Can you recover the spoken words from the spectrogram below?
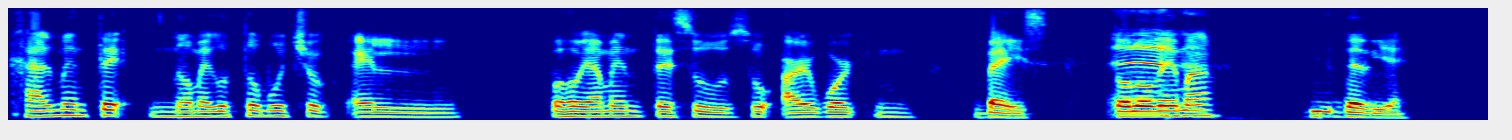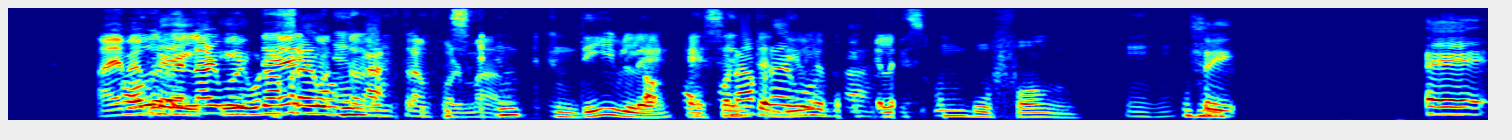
realmente no me gustó mucho el, pues obviamente su, su artwork base. Todo lo demás, de 10. A mí me gusta el artwork de él transformado. Es entendible, es entendible porque él es un bufón. Sí. Eh,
